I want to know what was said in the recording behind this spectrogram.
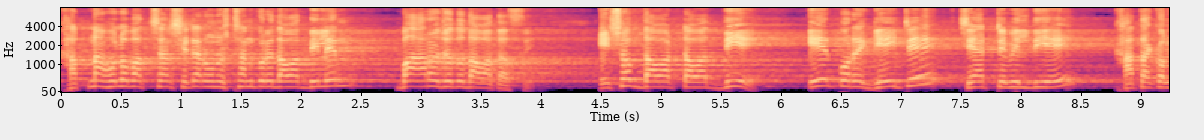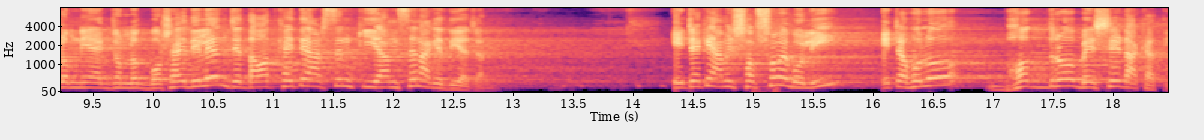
খাতনা হলো বাচ্চার, সেটার অনুষ্ঠান করে দাওয়াত দিলেন, বা আরও যত দাওয়াত আছে। এসব দাওয়াত টাওয়াত দিয়ে এরপরে গেইটে চেয়ার, টেবিল দিয়ে খাতা, কলম নিয়ে একজন লোক বসাই দিলেন যে, দাওয়াত খাইতে আসছেন, কি আনছেন, আগে দিয়ে যান। এটাকে আমি সবসময় বলি, এটা হলো ভদ্র বেশে ডাকাতি।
